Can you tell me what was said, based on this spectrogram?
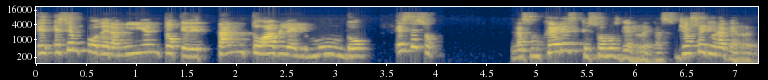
e, ese empoderamiento que de tanto hable el mundo es eso. Las mujeres que somos guerreras. Yo soy una guerrera.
